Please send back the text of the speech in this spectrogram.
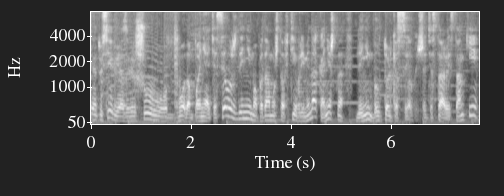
Эту серию я завершу вводом понятия селвидж денима, потому что в те времена, конечно, деним был только селвидж. Эти старые станки,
